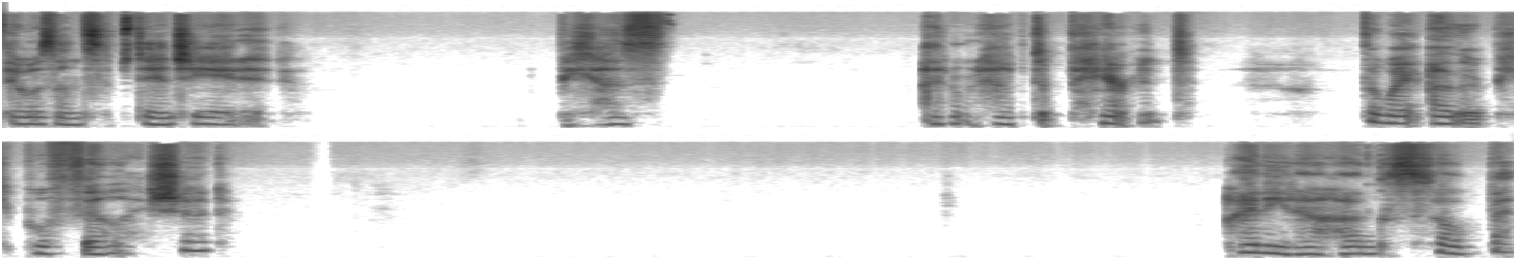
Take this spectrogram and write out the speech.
it was unsubstantiated because I don't have to parent the way other people feel I should. I need a hug so bad.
